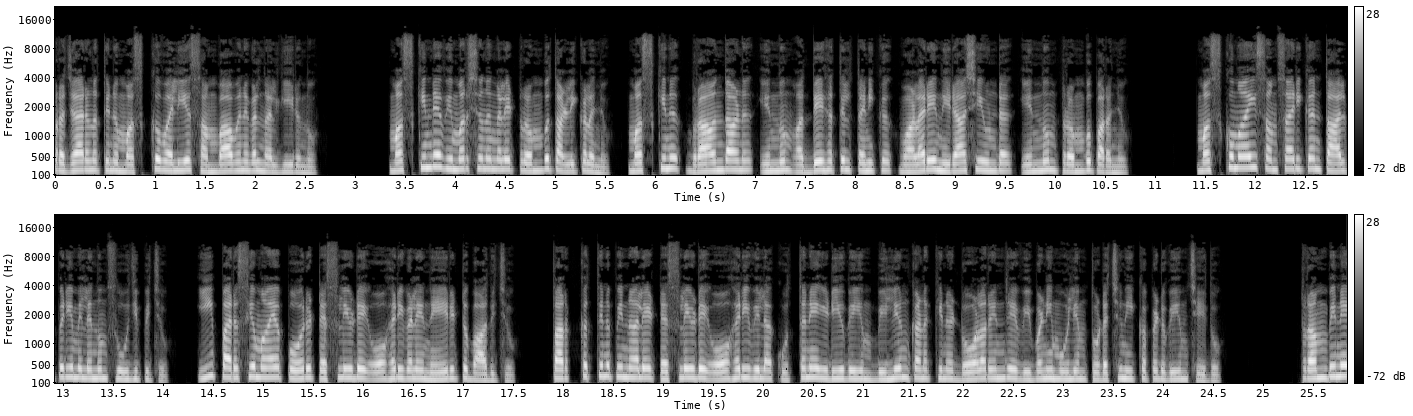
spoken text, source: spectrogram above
പ്രചാരണത്തിന് മസ്ക് വലിയ സംഭാവനകൾ നൽകിയിരുന്നു. മസ്കിന്റെ വിമർശനങ്ങളെ ട്രംപ് തള്ളിക്കളഞ്ഞു. മസ്കിന് ഭ്രാന്താണ് എന്നും അദ്ദേഹത്തിൽ തനിക്ക് വളരെ നിരാശയുണ്ട് എന്നും ട്രംപ് പറഞ്ഞു. മസ്കുമായി സംസാരിക്കാൻ താൽപ്പര്യമില്ലെന്നും സൂചിപ്പിച്ചു. ഈ പരസ്യമായ പോര് ടെസ്ലയുടെ ഓഹരികളെ നേരിട്ട് ബാധിച്ചു. തർക്കത്തിനു പിന്നാലെ ടെസ്ലയുടെ ഓഹരി വില കുത്തനെ ഇടിയുകയും ബില്യൺ കണക്കിന് ഡോളറിന്റെ വിപണി മൂല്യം തുടച്ചു നീക്കപ്പെടുകയും ചെയ്തു. ട്രംപിനെ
